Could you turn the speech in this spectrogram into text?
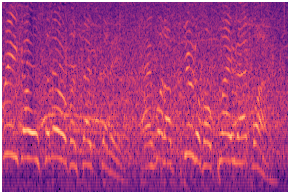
Three goals to nil for Stoke City, and what a beautiful play that was.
